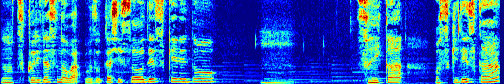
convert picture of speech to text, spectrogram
の作り出すのは難しそうですけれど、うん、スイカお好きですか？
